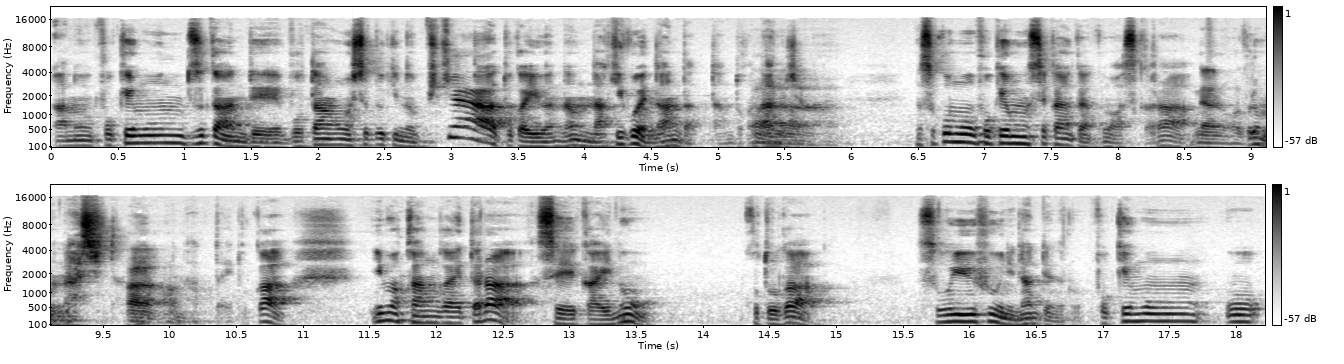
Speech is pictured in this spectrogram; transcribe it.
ああのポケモン図鑑でボタンを押した時のピキャーとかいうな鳴き声何だったんといかなるじゃん。あそこもポケモンの世界観壊すからーなるほどこれもなしだね。なったりとか。今考えたら正解のことがそういうふうになんて言うんだろう。ポケモンを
